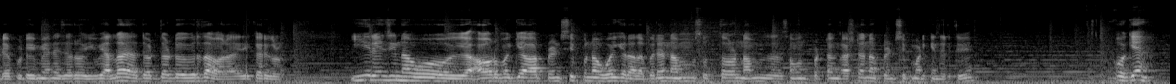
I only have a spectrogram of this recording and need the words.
ಡೆಪ್ಯೂಟಿ ಮ್ಯಾನೇಜರು ಇವೆಲ್ಲ ದೊಡ್ಡ ದೊಡ್ಡ ಇರ್ತಾವಲ್ಲ ಅಧಿಕಾರಿಗಳು. ಈ ರೇಂಜಿಗೆ ನಾವು ಅವ್ರ ಬಗ್ಗೆ ಅವ್ರ ಫ್ರೆಂಡ್ಶಿಪ್ ನಾವು ಹೋಗಿರಲ್ಲ. ಬರೀ ನಮ್ಮ ಸುತ್ತವ್ರು ನಮ್ಮ ಸಂಬಂಧಪಟ್ಟಂಗೆ ಅಷ್ಟೇ ನಾವು ಫ್ರೆಂಡ್ಶಿಪ್ ಮಾಡ್ಕೊಂಡಿರ್ತೀವಿ. ಓಕೆ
